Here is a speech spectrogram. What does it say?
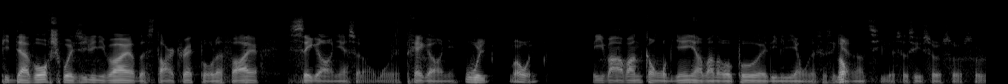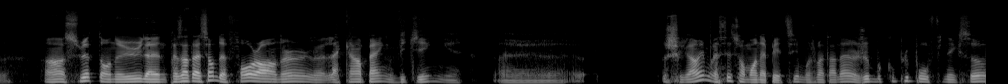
Puis d'avoir choisi l'univers de Star Trek pour le faire, c'est gagnant selon moi, très gagnant. oui, ben oui. Mais il va en vendre combien? Il en vendra pas des millions, là, ça c'est garanti, là, ça c'est sûr, sûr, sûr. Ensuite, on a eu une présentation de For Honor, la campagne Viking. Euh, je suis quand même resté sur mon appétit. Moi, je m'attendais à un jeu beaucoup plus peaufiné que ça,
